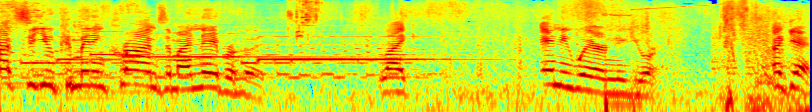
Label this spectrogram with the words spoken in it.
not see you committing crimes in my neighborhood. Like, anywhere in New York. Again.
